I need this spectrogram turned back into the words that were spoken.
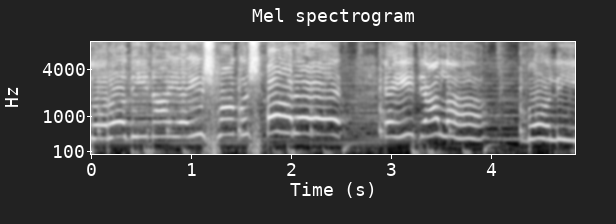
দরদি নাই এই সংসারে, এই জ্বালা বলি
